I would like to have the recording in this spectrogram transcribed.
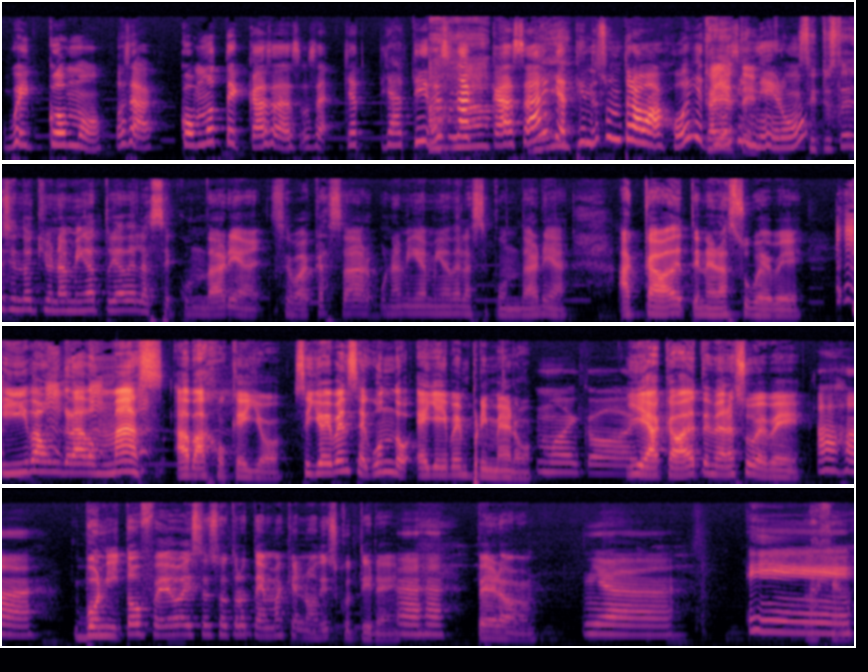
güey, ¿cómo? O sea, ¿cómo te casas? O sea, ya, ya tienes Ajá, una casa, ya tienes un trabajo, ya Cállate. tienes dinero. Si tú estás diciendo que una amiga tuya de la secundaria se va a casar, una amiga mía de la secundaria acaba de tener a su bebé y iba un grado más abajo que yo. Si yo iba en segundo, ella iba en primero. Oh my god. Y acaba de tener a su bebé. Ajá, Bonito o feo, ese es otro tema que no discutiré. ajá. Pero Ya. Y.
